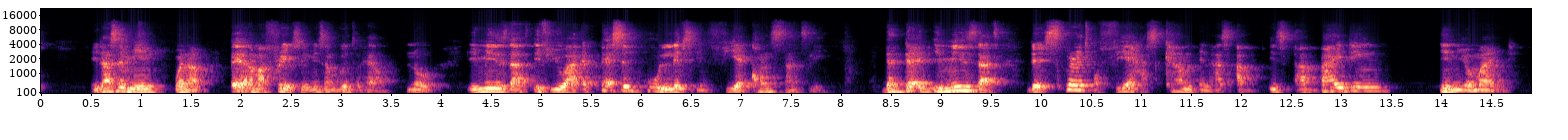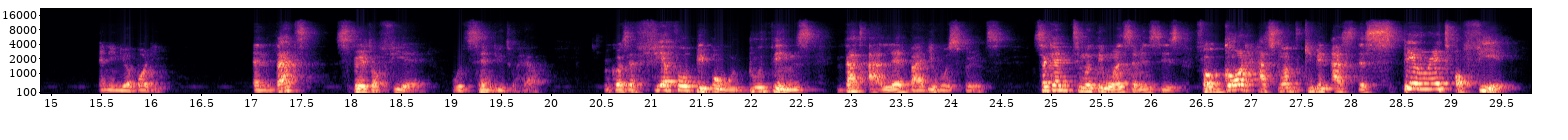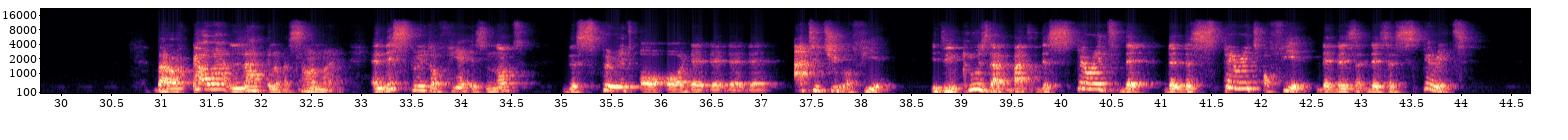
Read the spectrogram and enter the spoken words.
It doesn't mean when I'm, hey, I'm afraid, so it means I'm going to hell. No, it means that if you are a person who lives in fear constantly, the dead, it means that the spirit of fear has come and has is abiding in your mind and in your body. And that spirit of fear will send you to hell. Because the fearful people will do things that are led by evil spirits. Second Timothy 1 7 says, For God has not given us the spirit of fear, but of power, love, and of a sound mind. And this spirit of fear is not the spirit or, or the, the, the, the attitude of fear. It includes that, but the spirit, the, the, the spirit of fear, there's a, there's a spirit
